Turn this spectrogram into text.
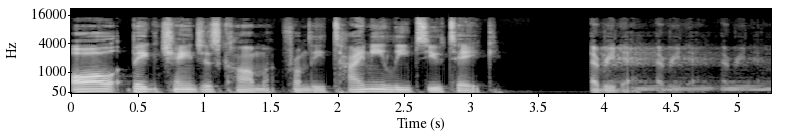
all big changes come from the tiny leaps you take every day, every day, every day.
